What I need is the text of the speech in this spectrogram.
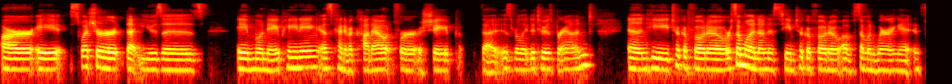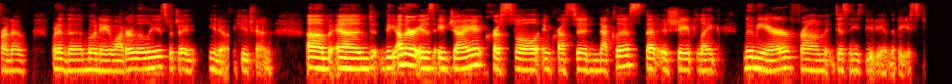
are a sweatshirt that uses a Monet painting as kind of a cutout for a shape that is related to his brand. And he took a photo, or someone on his team took a photo of someone wearing it in front of one of the Monet water lilies, which I you know, huge fan. Um, and the other is a giant crystal encrusted necklace that is shaped like Lumiere from Disney's Beauty and the Beast.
